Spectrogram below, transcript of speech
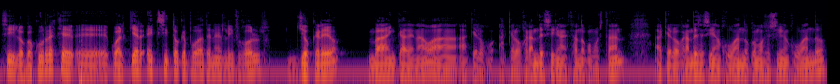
Sí, lo que ocurre es que eh, cualquier éxito que pueda tener Leaf Golf, yo creo, va encadenado a, a que los, a que los grandes sigan estando como están, a que los grandes se sigan jugando como se siguen jugando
